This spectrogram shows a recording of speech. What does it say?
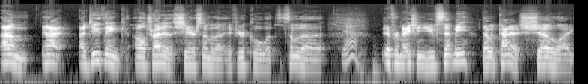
Um, and I, I do think I'll try to share some of the, if you're cool with some of the yeah information you've sent me that would kind of show like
